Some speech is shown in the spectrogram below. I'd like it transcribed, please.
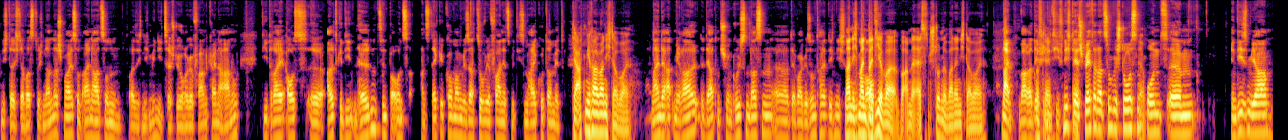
nicht, dass ich da was durcheinander schmeiße, und einer hat so einen, weiß ich nicht, Mini-Zerstörer gefahren, keine Ahnung. Die drei aus äh, altgedienten Helden sind bei uns ans Deck gekommen, haben gesagt, so, wir fahren jetzt mit diesem Haikutter mit. Der Admiral war nicht dabei. Nein, der Admiral, der hat uns schön grüßen lassen, äh, der war gesundheitlich nicht so Nein, ich meine, bei dir war, war am ersten Stunde war der nicht dabei. Nein, war er definitiv nicht. Der Ja. ist später dazu gestoßen Ja. und ähm, in diesem Jahr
